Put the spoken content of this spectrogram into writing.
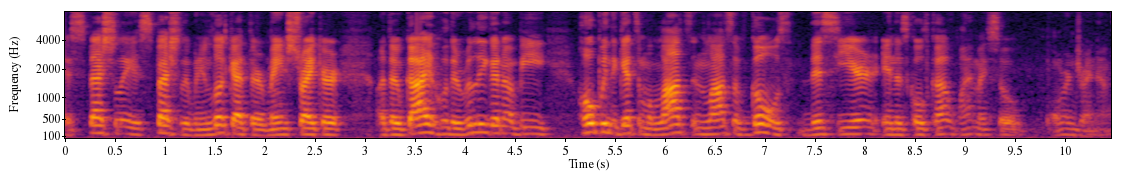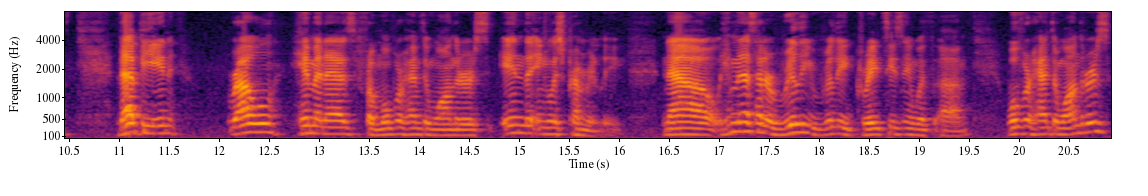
especially, especially when you look at their main striker, uh, the guy who they're really going to be hoping to get some lots and lots of goals this year in this Gold Cup. Why am I so orange right now? That being Raul Jimenez from Wolverhampton Wanderers in the English Premier League. Now, Jimenez had a really, really great season with um, Wolverhampton Wanderers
